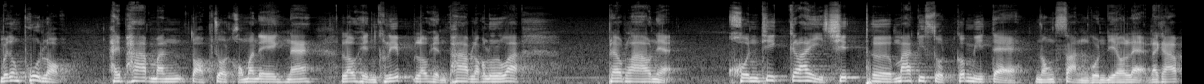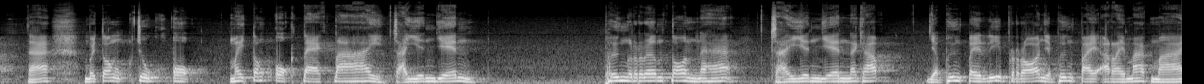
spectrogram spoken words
ไม่ต้องพูดหรอกให้ภาพมันตอบโจทย์ของมันเองนะ เราเห็นคลิปเราเห็นภาพเราก็รู้วว่าแพรวๆเนี่ยคนที่ใกล้ชิดเธอมากที่สุดก็มีแต่น้องสันคนเดียวแหละนะครับนะไม่ต้องจุกอก ไม่ต้องอกแตกตายใจเย็นๆเพิ่งเริ่มต้นนะฮะ ใจเย็นๆนะครับ อย่าเพิ่งไปรีบร้อน อย่าเพิ่งไปอะไรมากมาย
